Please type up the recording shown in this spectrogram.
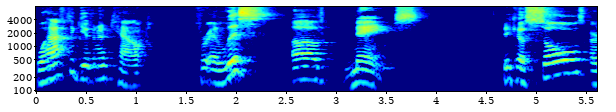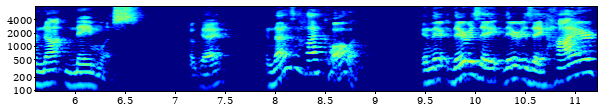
we'll have to give an account for a list of names. Because souls are not nameless. Okay? And that is a high calling. And there, there, is a, there is a higher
